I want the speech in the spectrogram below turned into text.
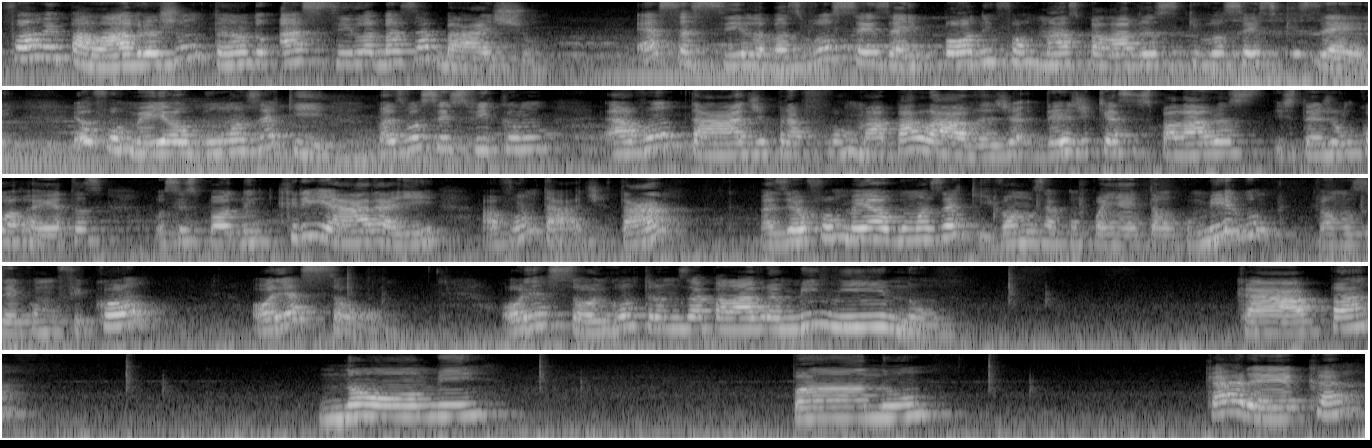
Forme palavras juntando as sílabas abaixo. Essas sílabas, vocês aí podem formar as palavras que vocês quiserem. Eu formei algumas aqui, mas vocês ficam à vontade para formar palavras. Desde que essas palavras estejam corretas, vocês podem criar aí à vontade, tá? Mas eu formei algumas aqui. Vamos acompanhar então comigo? Vamos ver como ficou? Olha só. Olha só, encontramos a palavra menino. Capa. Nome. Pano careca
